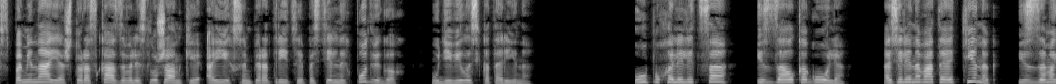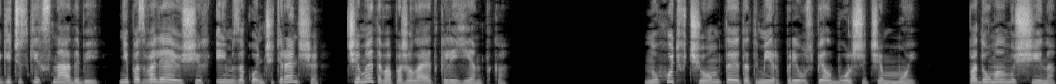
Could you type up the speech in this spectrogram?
Вспоминая, что рассказывали служанки о их с императрицей постельных подвигах, удивилась Катарина. Опухоли лица из-за алкоголя, а зеленоватый оттенок из-за магических снадобий, не позволяющих им закончить раньше, чем этого пожелает клиентка. Ну, хоть в чем-то этот мир преуспел больше, чем мой, подумал мужчина,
